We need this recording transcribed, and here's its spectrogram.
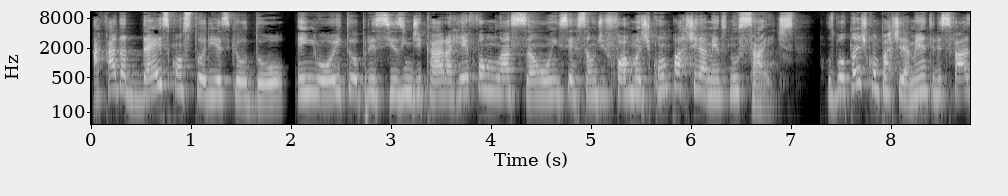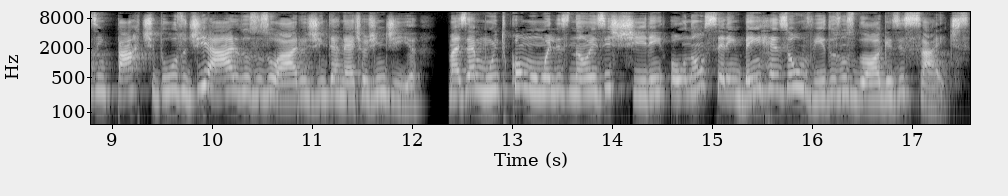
a cada 10 consultorias que eu dou, em 8 eu preciso indicar a reformulação ou inserção de forma de compartilhamento nos sites. Os botões de compartilhamento eles fazem parte do uso diário dos usuários de internet hoje em dia, mas é muito comum eles não existirem ou não serem bem resolvidos nos blogs e sites.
